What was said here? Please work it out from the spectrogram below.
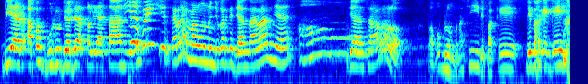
biar apa bulu dada kelihatan Iya gitu. fashion karena emang menunjukkan kejantanannya. Oh. Jangan salah loh. Bapak belum pernah sih dipakai. Dipakai gay.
